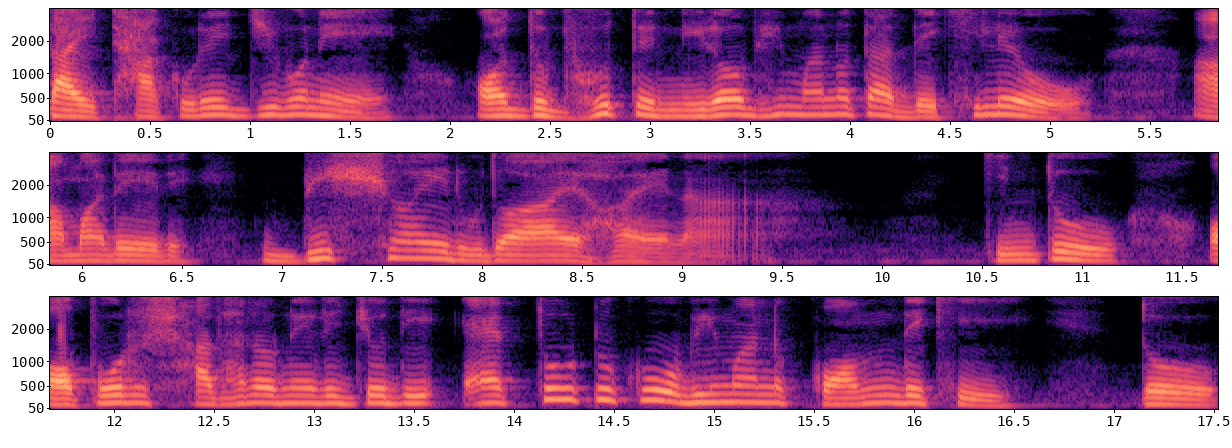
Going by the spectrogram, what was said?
তাই ঠাকুরের জীবনে অদ্ভুত নিরভিমানতা দেখিলেও আমাদের বিস্ময়ের উদয় হয় না। কিন্তু অপর সাধারণের যদি এতটুকু অভিমান কম দেখি, তো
